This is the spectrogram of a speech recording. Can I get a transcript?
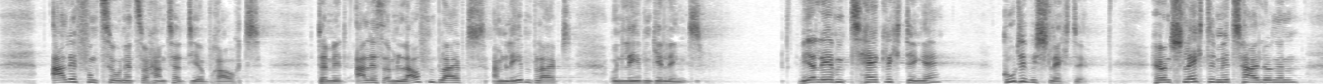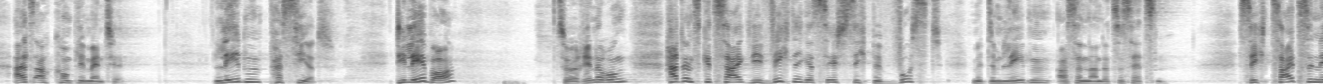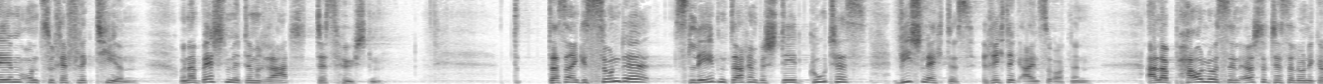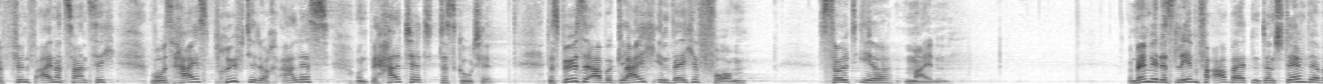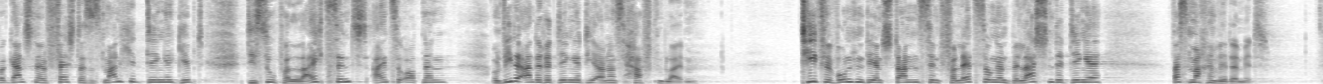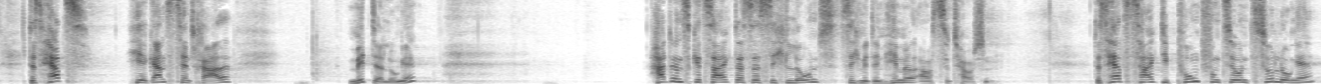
alle Funktionen zur Hand hat, die er braucht, damit alles am Laufen bleibt, am Leben bleibt und Leben gelingt. Wir erleben täglich Dinge, gute wie schlechte, hören schlechte Mitteilungen als auch Komplimente. Leben passiert. Die Leber, zur Erinnerung, hat uns gezeigt, wie wichtig es ist, sich bewusst mit dem Leben auseinanderzusetzen. Sich Zeit zu nehmen und zu reflektieren. Und am besten mit dem Rat des Höchsten dass ein gesundes Leben darin besteht, Gutes wie Schlechtes richtig einzuordnen. Aller Paulus in 1. Thessaloniker 5, 21, wo es heißt, prüft ihr doch alles und behaltet das Gute. Das Böse aber gleich in welcher Form sollt ihr meiden. Und wenn wir das Leben verarbeiten, dann stellen wir aber ganz schnell fest, dass es manche Dinge gibt, die super leicht sind einzuordnen und wieder andere Dinge, die an uns haften bleiben tiefe Wunden, die entstanden sind, Verletzungen, belastende Dinge. Was machen wir damit? Das Herz, hier ganz zentral mit der Lunge, hat uns gezeigt, dass es sich lohnt, sich mit dem Himmel auszutauschen. Das Herz zeigt die Punktfunktion zur Lunge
